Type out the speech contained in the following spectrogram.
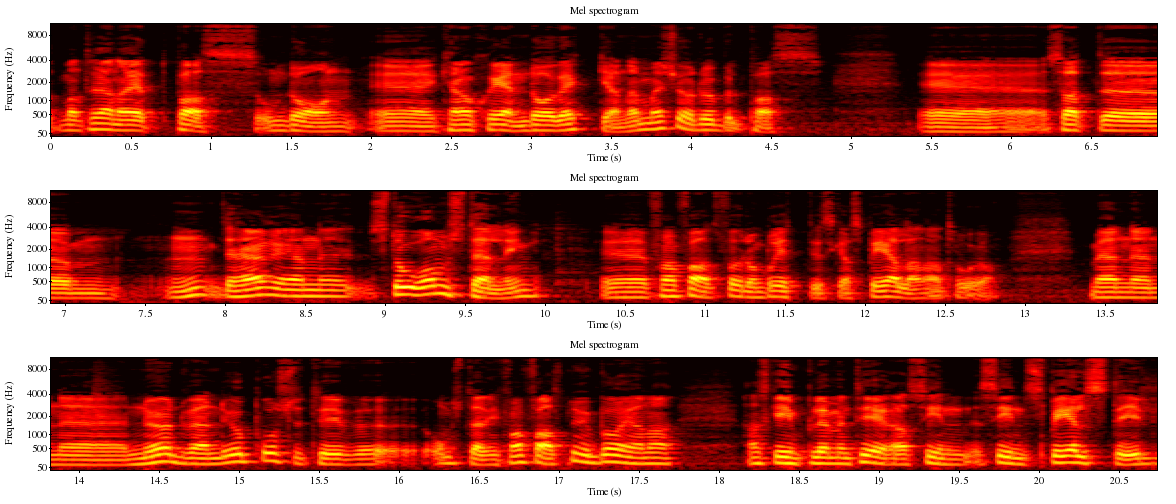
att man tränar ett pass om dagen, eh, kanske en dag i veckan när man kör dubbelpass. Eh, så att eh, mm, det här är en stor omställning. Eh, framförallt för de brittiska spelarna tror jag. Men en eh, nödvändig och positiv eh, omställning. Framförallt nu i början när han ska implementera sin, sin spelstil.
